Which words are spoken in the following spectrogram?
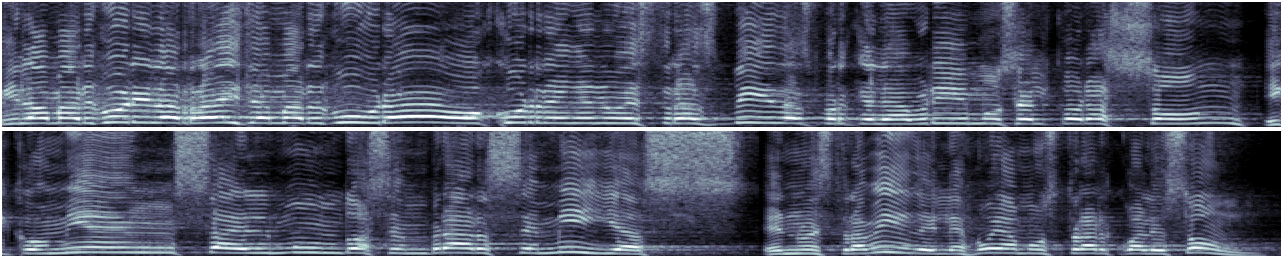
Y la amargura y la raíz de amargura ocurren en nuestras vidas porque le abrimos el corazón y comienza el mundo a sembrar semillas en nuestra vida y les voy a mostrar cuáles son.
